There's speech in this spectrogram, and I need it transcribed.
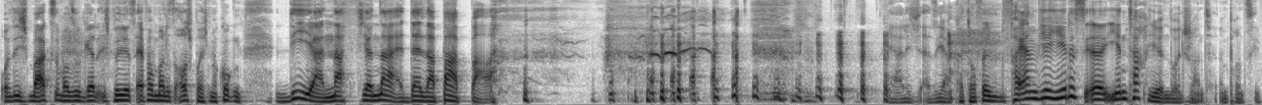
und ich mag es immer so gerne. Ich will jetzt einfach mal das aussprechen. Mal gucken. Dia Nacional de la Papa. Herrlich. Also ja, Kartoffeln feiern wir jedes, äh, jeden Tag hier in Deutschland im Prinzip.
